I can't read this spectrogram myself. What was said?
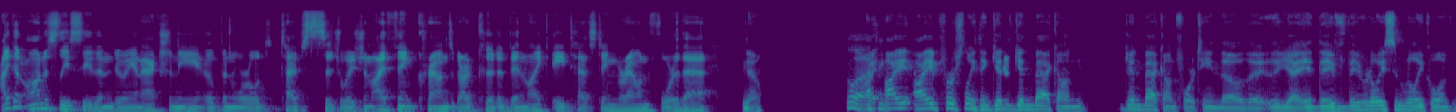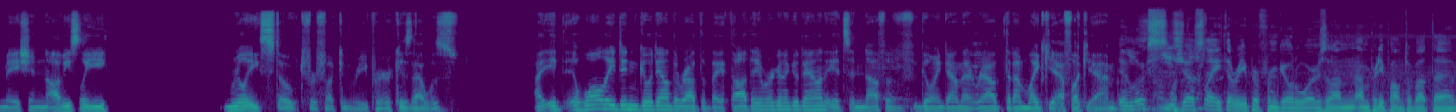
I could honestly see them doing an actiony open world type situation. I think Crown's Guard could have been like a testing ground for that. Well, I, I, think I, I personally think getting getting back on getting back on 14 though, the, the yeah, it, they've they've released some really cool information. Obviously, really stoked for fucking Reaper because that was. I, it, while they didn't go down the route that they thought they were going to go down, it's enough of going down that route that I'm like, yeah, fuck yeah. I'm, It looks He's- just like the Reaper from Guild Wars, and I'm I'm pretty pumped about that.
